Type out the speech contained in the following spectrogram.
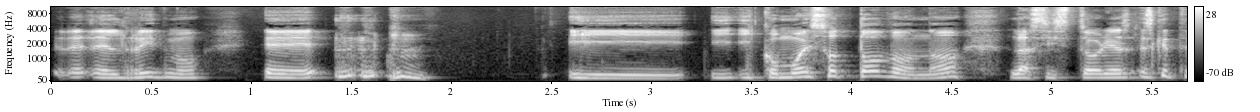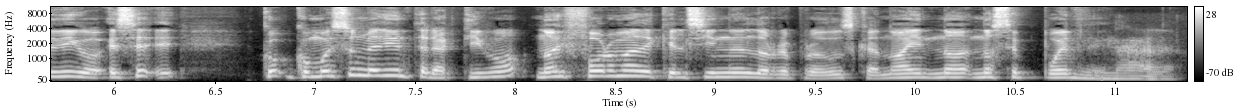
el, ritmo. Eh, y, y, como eso todo, ¿no? Las historias, es que te digo, ese... Eh, como es un medio interactivo, no hay forma de que el cine lo reproduzca, no hay, no, no se puede. Nada.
